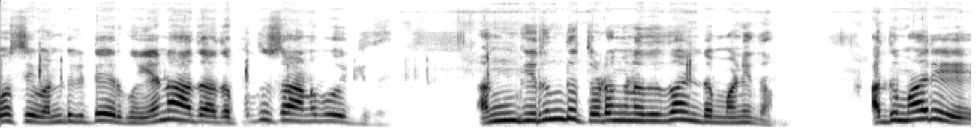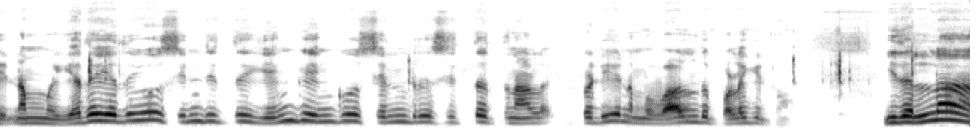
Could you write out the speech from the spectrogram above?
ஓசை வந்துக்கிட்டே இருக்கும். ஏன்னா அது அதை புதுசாக அனுபவிக்குது. அங்கிருந்து தொடங்கினது தான் இந்த மனிதம். அது மாதிரி நம்ம எதை எதையோ சிந்தித்து எங்கே எங்கோ சென்று சித்தத்தினால இப்படியே நம்ம வாழ்ந்து பழகிட்டோம். இதெல்லாம்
